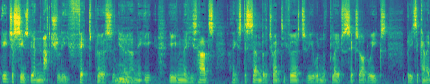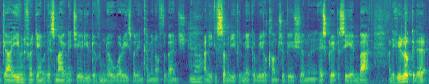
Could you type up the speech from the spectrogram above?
He just seems to be a naturally fit person, you know. Mm. And he, even if he's had, I think it's December the twenty first, so he wouldn't have played for six odd weeks. But he's the kind of guy, even for a game of this magnitude, you'd have no worries about him coming off the bench. No. And he could somebody who could make a real contribution, and it's great to see him back. And if you look at it,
